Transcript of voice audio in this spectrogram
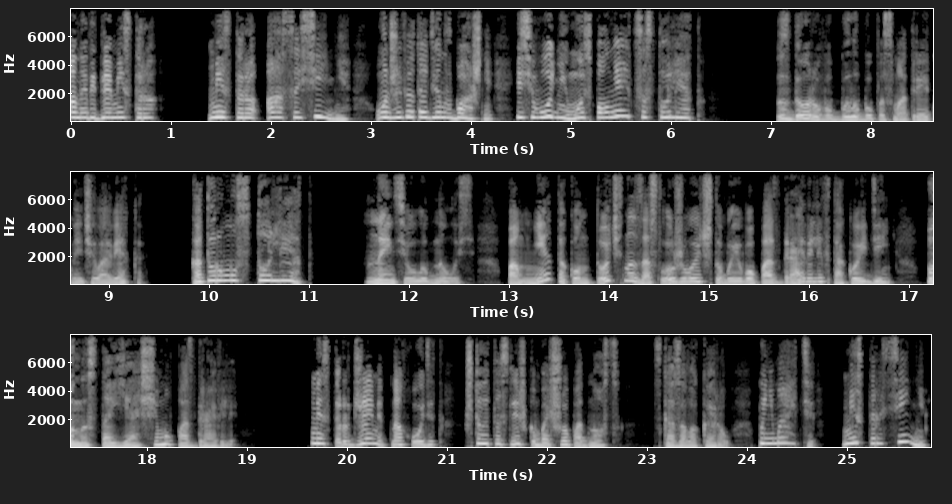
«Она ведь для мистера... мистера Аса Сидни. Он живет один в башне, и сегодня ему исполняется сто лет». Здорово было бы посмотреть на человека, которому сто лет. Нэнси улыбнулась. По мне, так он точно заслуживает, чтобы его поздравили в такой день. По-настоящему поздравили. «Мистер Джеммит находит, что это слишком большой поднос», — сказала Кэрол. «Понимаете, мистер Сидни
